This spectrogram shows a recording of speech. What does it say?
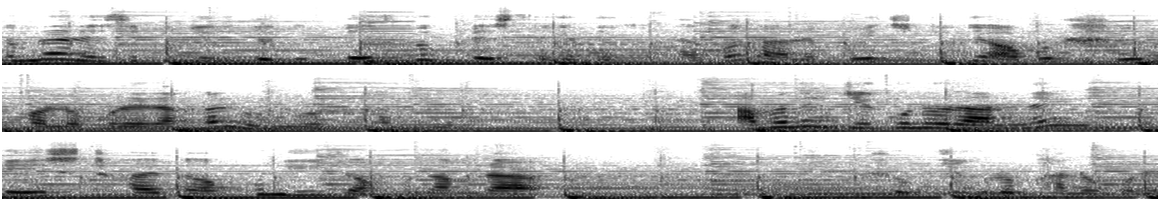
তোমরা রেসিপিটি যদি ফেসবুক পেজ থেকে দেখে থাকো, তাহলে পেজটিকে অবশ্যই ফলো করে রাখার অনুরোধ থাকবে। আমাদের যে কোনো রান্নায় টেস্ট হয় তখনই যখন আমরা সবজিগুলো ভালো করে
